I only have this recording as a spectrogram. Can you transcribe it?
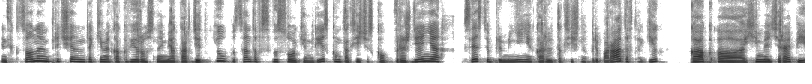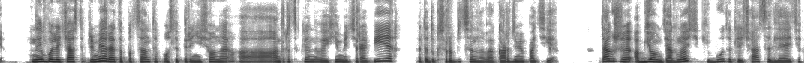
инфекционными причинами, такими как вирусный миокардит, и у пациентов с высоким риском токсического повреждения вследствие применения кардиотоксичных препаратов, таких как э, химиотерапия. Наиболее частый пример – это пациенты после перенесенной а, антрациклиновой химиотерапии, это доксорубициновая кардиомиопатия. Также объем диагностики будет отличаться для этих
